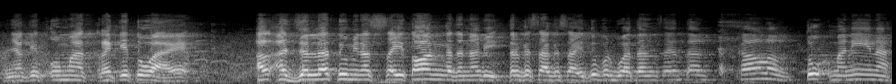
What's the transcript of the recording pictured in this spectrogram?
Penyakit umat rek itu wae Al ajallatu minas syaiton kata Nabi. Tergesa-gesa itu perbuatan setan. Kalem, tuh manina.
